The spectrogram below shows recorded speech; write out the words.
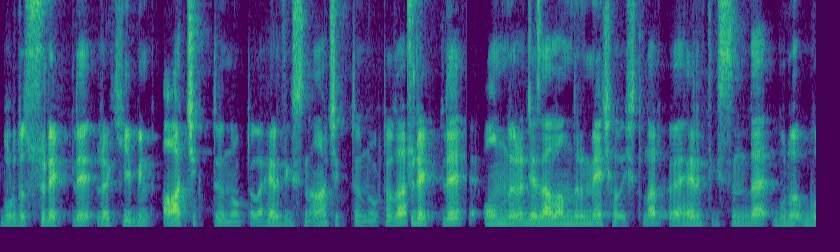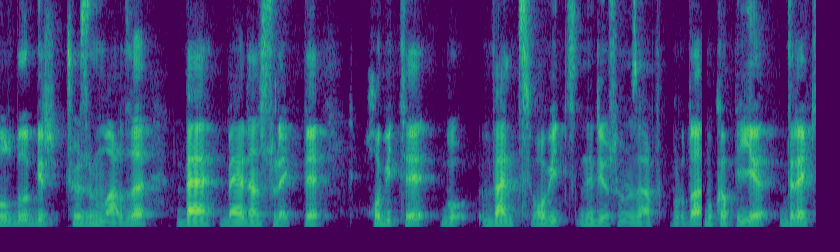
Burada sürekli rakibin A çıktığı noktada, Heretics'in A çıktığı noktada sürekli onları cezalandırmaya çalıştılar ve Heretics'in de bunu bulduğu bir çözüm vardı. B, B'den sürekli Hobbit'i bu Vent Hobbit ne diyorsanız artık burada bu kapıyı direkt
